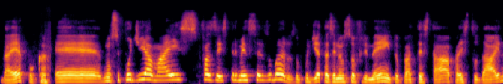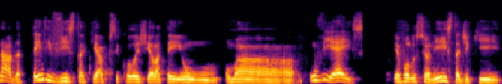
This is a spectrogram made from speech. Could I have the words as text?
da época, é, não se podia mais fazer experimentos com seres humanos, não podia trazer nenhum sofrimento para testar, para estudar e nada. Tendo em vista que a psicologia ela tem um, uma, um viés evolucionista de que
